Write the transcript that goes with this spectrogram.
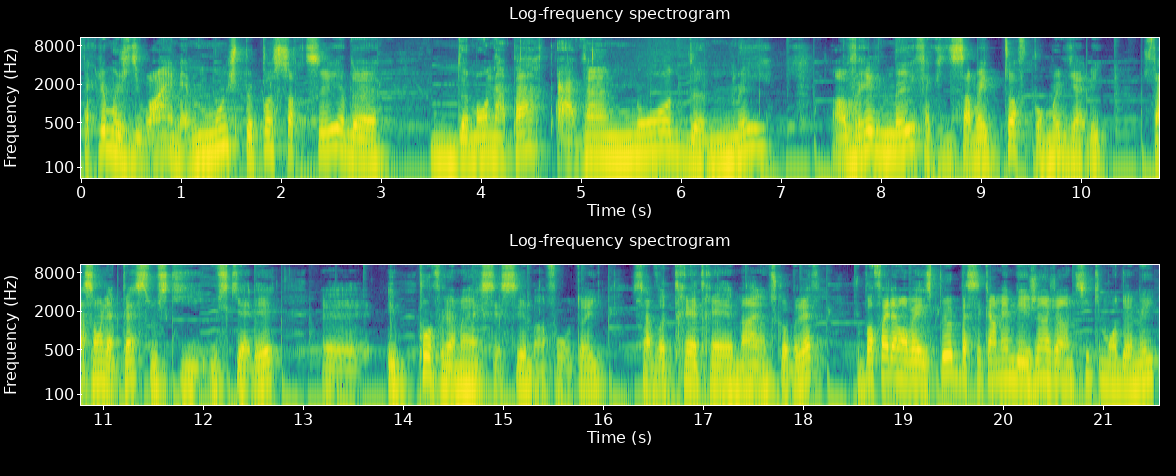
Fait que là, moi, je dis Ouais, mais moi, je peux pas sortir de, de mon appart avant le mois de mai. Avril-mai, fait que ça va être tough pour moi d'y aller. De toute façon, la place où ce qui, où ce qui allait euh, est pas vraiment accessible en fauteuil. Ça va très très mal, en tout cas, bref. Je veux pas faire la mauvaise pub parce que c'est quand même des gens gentils qui m'ont donné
